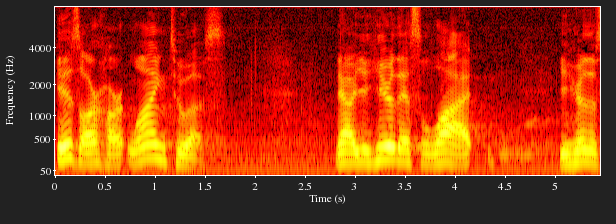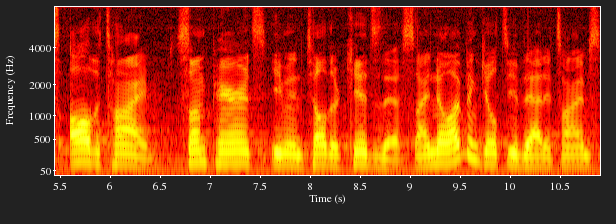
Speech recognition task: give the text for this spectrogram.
is our heart lying to us? Now, you hear this a lot. You hear this all the time. Some parents even tell their kids this. I know I've been guilty of that at times,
